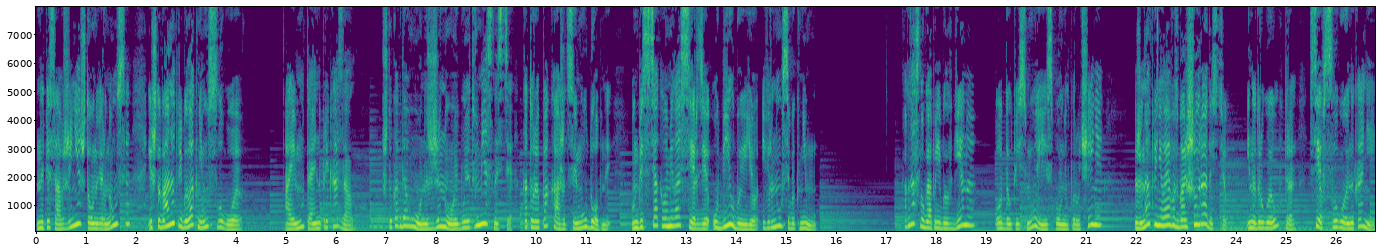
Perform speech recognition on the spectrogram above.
написав жене, что он вернулся и чтобы она прибыла к нему с слугою. А ему тайно приказал, что когда он с женой будет в местности, которая покажется ему удобной, он без всякого милосердия убил бы ее и вернулся бы к нему. Когда слуга прибыл в Геную, отдал письмо и исполнил поручение, Жена приняла его с большой радостью, и на другое утро, сев с слугою на коней,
